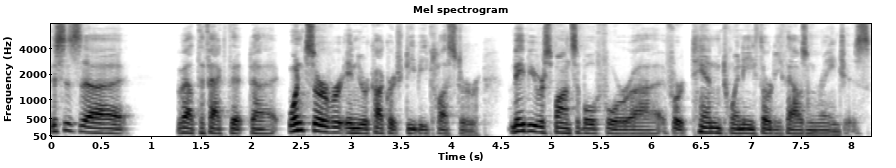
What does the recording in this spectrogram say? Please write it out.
this is uh, about the fact that uh, one server in your CockroachDB cluster may be responsible for uh, for 10, 20, 30,000 ranges.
